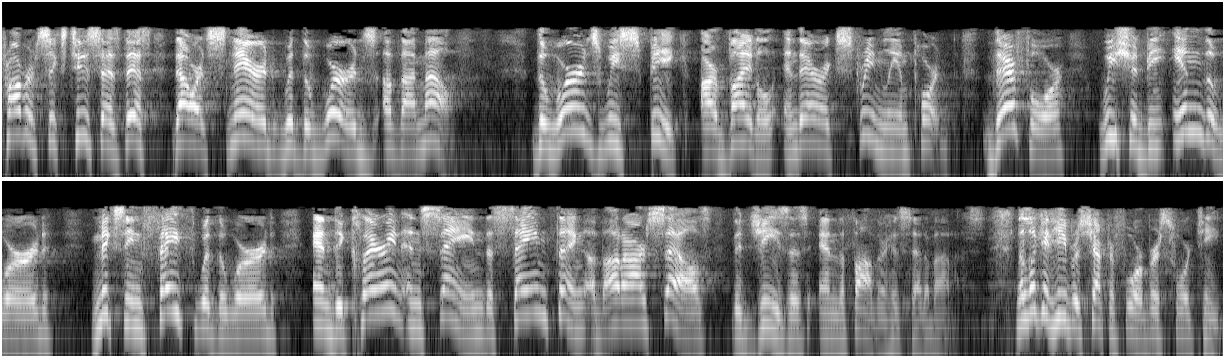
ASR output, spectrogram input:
Proverbs 6 2 says this Thou art snared with the words of thy mouth. The words we speak are vital and they are extremely important. Therefore, we should be in the Word, mixing faith with the Word, and declaring and saying the same thing about ourselves that Jesus and the Father has said about us. Now look at Hebrews chapter 4, verse 14.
